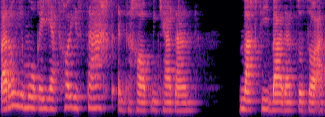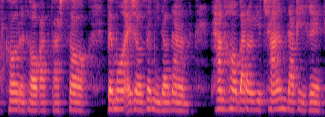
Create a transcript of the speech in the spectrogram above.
برای موقعیتهای سخت انتخاب می کردند. وقتی بعد از دو ساعت کار طاقت فرسا به ما اجازه می‌دادند تنها برای چند دقیقه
